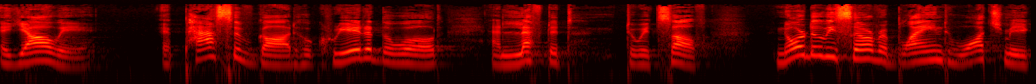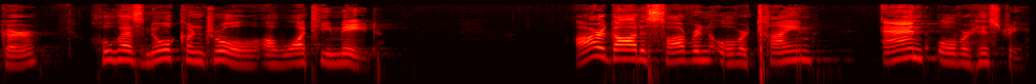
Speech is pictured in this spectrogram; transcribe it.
a Yahweh, a passive God who created the world and left it to itself, nor do we serve a blind watchmaker who has no control of what he made. Our God is sovereign over time and over history,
